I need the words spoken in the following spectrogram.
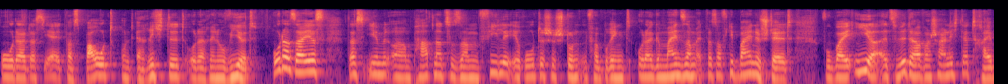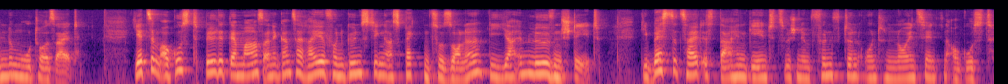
oder dass ihr etwas baut und errichtet oder renoviert. Oder sei es, dass ihr mit eurem Partner zusammen viele erotische Stunden verbringt oder gemeinsam etwas auf die Beine stellt, wobei ihr als Widder wahrscheinlich der treibende Motor seid. Jetzt im August bildet der Mars eine ganze Reihe von günstigen Aspekten zur Sonne, die ja im Löwen steht. Die beste Zeit ist dahingehend zwischen dem 5. und 19. August.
